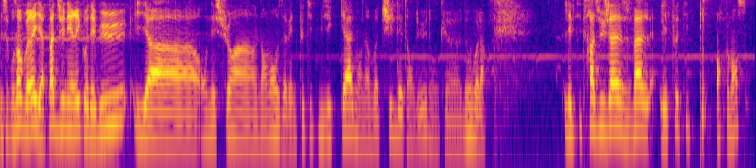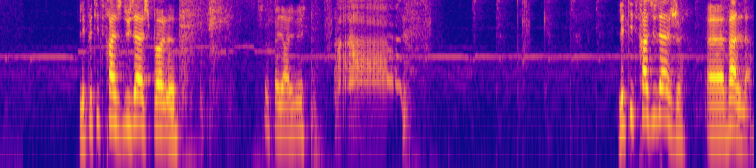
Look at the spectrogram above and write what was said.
Et c'est pour ça vous verrez, il n'y a pas de générique au début. Il y a, on est sur un, normalement vous avez une petite musique calme, on est en mode chill détendu, donc euh, voilà. Les petites phrases d'usage valent les petites. On recommence. Les petites phrases d'usage, Paul. Euh, Je vais pas y arriver. Les petites phrases d'usage. Euh, Val.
